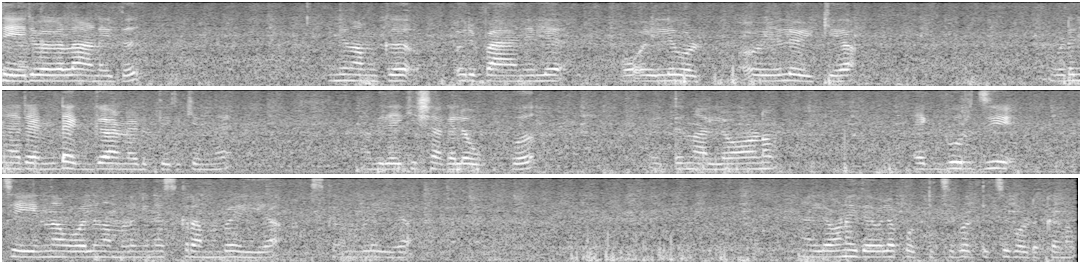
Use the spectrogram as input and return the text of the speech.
ചേരുവകളാണിത് ഇനി നമുക്ക് ഒരു പാനിൽ ഓയിൽ ഓയിൽ ഒഴിക്കുക. ഇവിടെ ഞാൻ രണ്ട് എഗ്ഗാണ് എടുത്തിരിക്കുന്നത്. അതിലേക്ക് ശകലം ഉപ്പ് ഇട്ട് നല്ലോണം എഗ് ബുർജി ചെയ്യുന്ന പോലെ നമ്മളിങ്ങനെ സ്ക്രംബിൾ ചെയ്യുക. സ്ക്രംബിൾ ചെയ്യുക. നല്ലോണം ഇതേപോലെ പൊട്ടിച്ച് പൊട്ടിച്ച് കൊടുക്കണം.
